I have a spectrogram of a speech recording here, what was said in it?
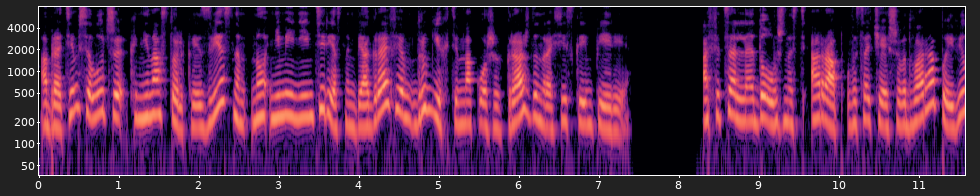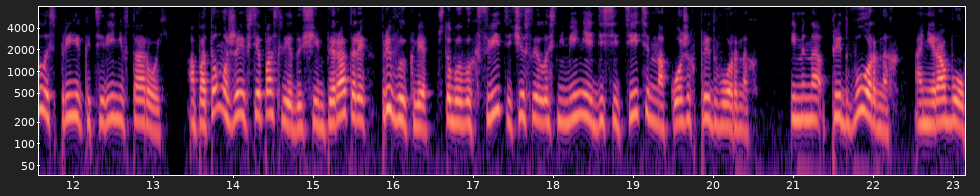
Обратимся лучше к не настолько известным, но не менее интересным биографиям других темнокожих граждан Российской империи. Официальная должность араб высочайшего двора появилась при Екатерине II, а потом уже и все последующие императоры привыкли, чтобы в их свите числилось не менее десяти темнокожих придворных. Именно придворных, а не рабов.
